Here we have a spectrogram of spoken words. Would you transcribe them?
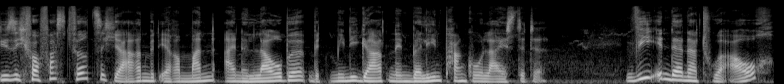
die sich vor fast 40 Jahren mit ihrem Mann eine Laube mit Minigarten in Berlin-Pankow leistete. Wie in der Natur auch,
